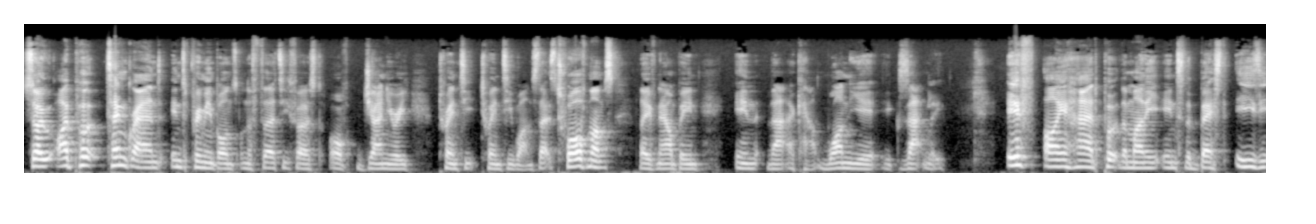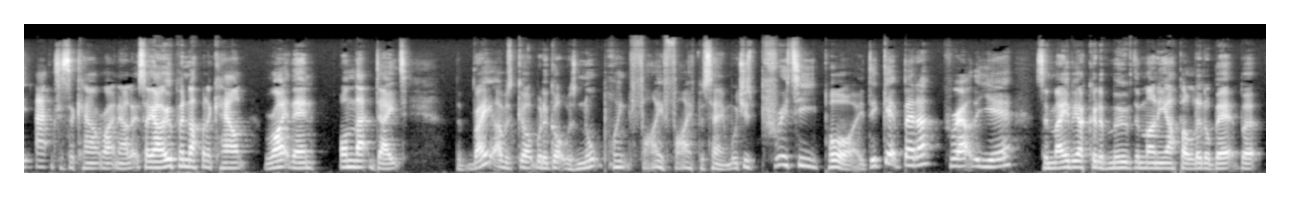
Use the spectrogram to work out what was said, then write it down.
So I put 10 grand into premium bonds on the 31st of January 2021. So that's 12 months they've now been in that account, one year exactly. If I had put the money into the best easy access account right now, let's say I opened up an account right then on that date, the rate I was got would have got was 0.55%, which is pretty poor. It did get better throughout the year, so maybe I could have moved the money up a little bit, but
